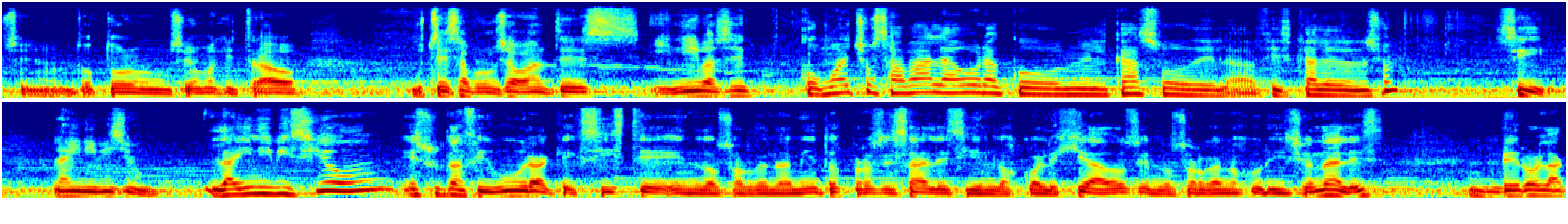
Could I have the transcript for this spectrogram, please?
señor doctor, o señor magistrado, usted se ha pronunciado antes, inhíbase, como ha hecho Zavala ahora con el caso de la fiscal de la Nación, Sí, la inhibición. la inhibición es una figura que existe en los ordenamientos procesales y en los colegiados, en los órganos jurisdiccionales, pero la,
